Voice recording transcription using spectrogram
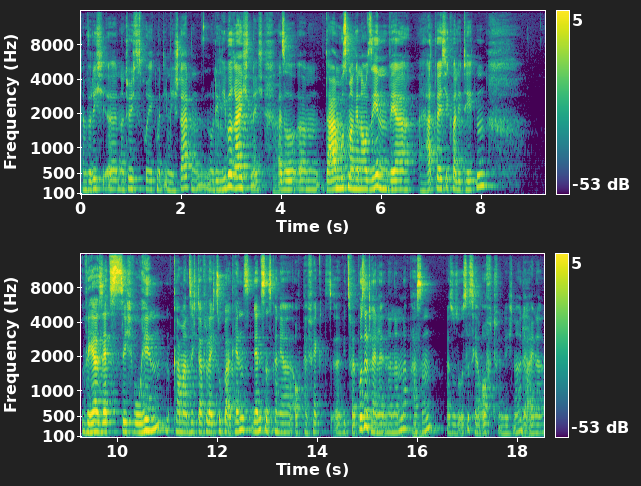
dann würde ich äh, natürlich das Projekt mit ihm nicht starten. Nur die Liebe reicht nicht. Also ähm, da muss man genau sehen, wer hat welche Qualitäten, wer setzt sich wohin, kann man sich da vielleicht super ergänzen. Es kann ja auch perfekt äh, wie zwei Puzzleteile ineinander passen. Also so ist es ja oft, finde ich. Ne? Der Ja. eine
